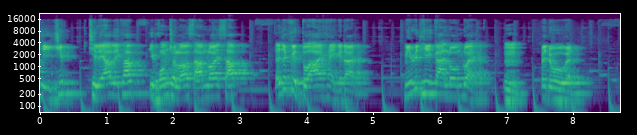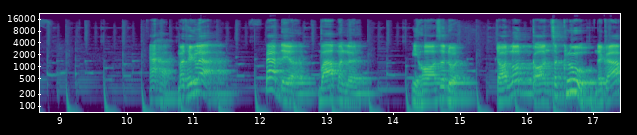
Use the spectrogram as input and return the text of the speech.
ที่คลิปที่แล้วเลยครับ ที่ผมฉลอง 300 ซับแล้วจะขึ้นตัวไอให้ก็ได้ มีวิธีการลงด้วย อืม ไปดูกันอะมาถึงแล้ว แป๊บเดียววาร์ปมันเลย มีฮอซะดวยจอดรถก่อนสักครู่นะครับ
